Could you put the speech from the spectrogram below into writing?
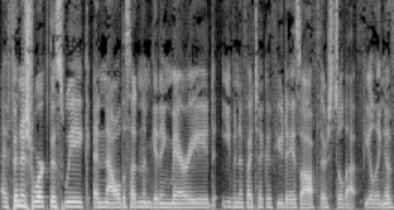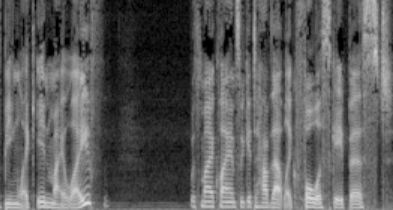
I finished work this week and now all of a sudden I'm getting married, even if I took a few days off, there's still that feeling of being like in my life with my clients, we get to have that like full escapist.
